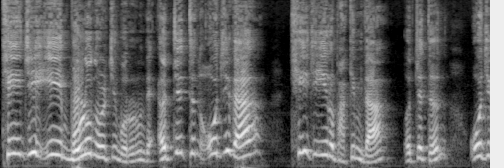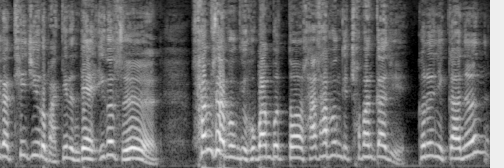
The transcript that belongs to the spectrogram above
TGE 뭘로 놓을지 모르는데, 어쨌든 오지가 TGE로 바뀝니다. 어쨌든, 오지가 TGE로 바뀌는데, 이것은 3, 4분기 후반부터 4, 4분기 초반까지, 그러니까는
